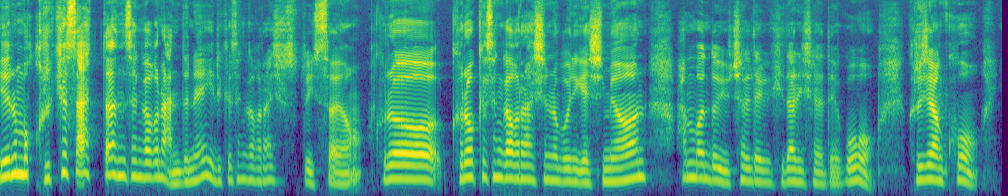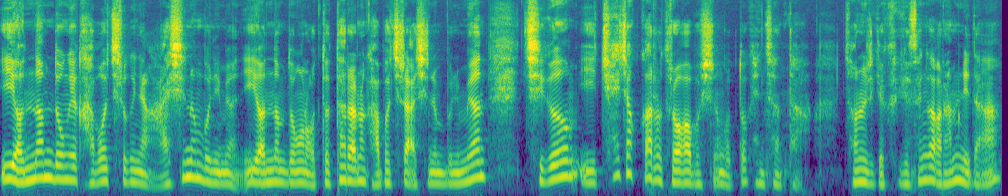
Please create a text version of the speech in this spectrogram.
얘는 뭐 그렇게 쌌다는 생각은 안 드네 이렇게 생각을 하실 수도 있어요. 그러 그렇게 생각을 하시는 분이 계시면 한 번 더 유찰되게 기다리셔야 되고 그러지 않고 이 연남동의 값어치를 그냥 아시는 분이면 이 연남동은 어떻다라는 값어치를 아시는 분이면 지금 이 최저가로 들어가 보시는 것도 괜찮다. 저는 이렇게 그렇게 생각을 합니다.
